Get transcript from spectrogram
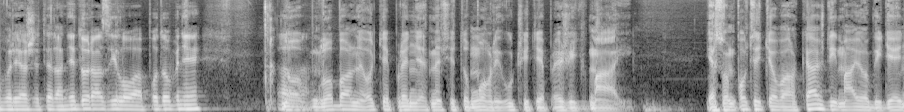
hovoria, že teda nedorazilo a podobne. No, globálne oteplenie sme si tu mohli určite prežiť v máji. Ja som pocitoval každý majový deň,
